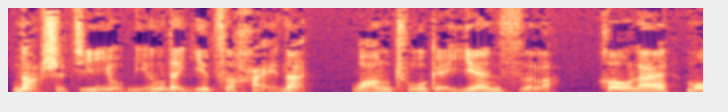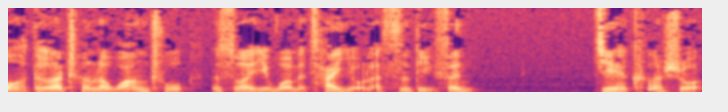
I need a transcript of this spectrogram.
那是极有名的一次海难，王储给淹死了。后来莫德成了王储，所以我们才有了斯蒂芬。”杰克说：“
